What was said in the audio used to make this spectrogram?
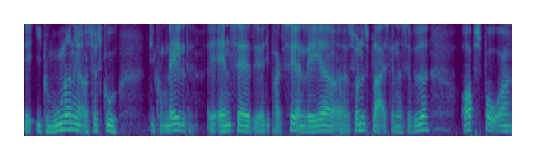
øh, i kommunerne, og så skulle de kommunalt øh, ansatte og de praktiserende læger og sundhedsplejerskerne osv. opspore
